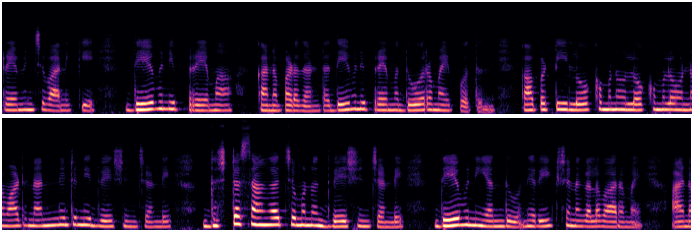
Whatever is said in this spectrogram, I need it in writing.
ప్రేమించవానికి దేవుని ప్రేమ కనపడదంట. దేవుని ప్రేమ దూరం అయిపోతుంది కాబట్టి లోకమును లోకములో ఉన్న వాటిని అన్నిటినీ ద్వేషించండి. దుష్ట సాంగత్యమును ద్వేషించండి. దేవుని యందు నిరీక్షణ గలవారమై ఆయన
